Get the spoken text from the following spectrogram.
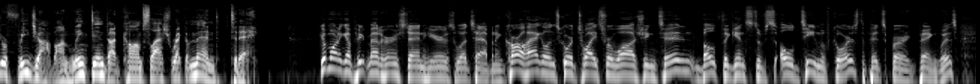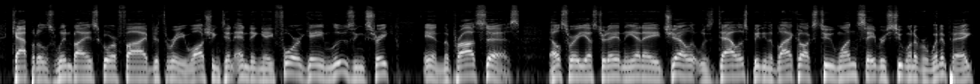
your free job on linkedin.com slash recommend today. Good morning, I'm Pete Medhurst, and here's what's happening. Carl Hagelin scored twice for Washington, both against his old team, of course, the Pittsburgh Penguins. Capitals win by a score 5 to 3. Washington ending a four game losing streak in the process. Elsewhere yesterday in the NHL, it was Dallas beating the Blackhawks 2 1, Sabres 2 1 over Winnipeg,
